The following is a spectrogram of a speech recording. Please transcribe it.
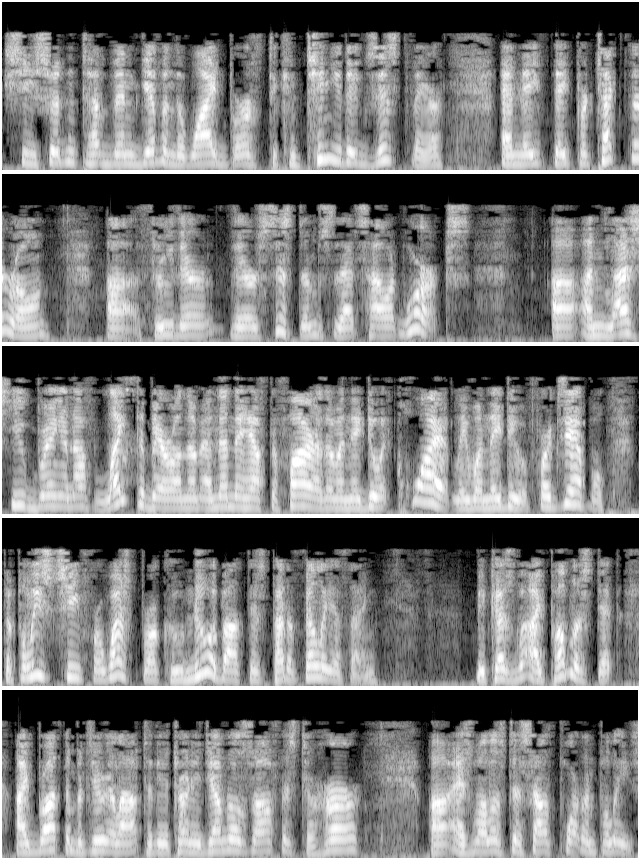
She shouldn't have been given the wide berth to continue to exist there, and they they protect their own uh, through their their systems. That's how it works uh, unless you bring enough light to bear on them, and then they have to fire them, and they do it quietly when they do. For example, the police chief for Westbrook, who knew about this pedophilia thing, because I published it, I brought the material out to the Attorney General's office, to her, uh, as well as to South Portland Police.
